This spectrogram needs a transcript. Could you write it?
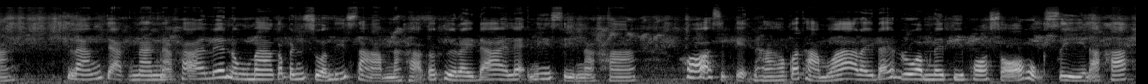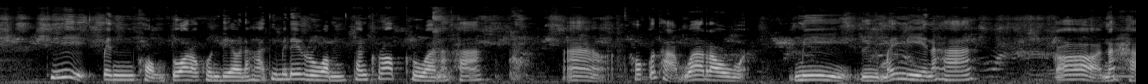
ะ หลังจากนั้นนะคะเลื่อนลงมาก็เป็นส่วนที่ 3 นะคะ ก็คือรายได้และหนี้สินนะคะ ข้อ 11 นะคะเขาก็ถามว่ารายได้รวมในปีพศ 64 นะคะ ที่เป็นของตัวเราคนเดียวนะคะ ที่ไม่ได้รวมทั้งครอบครัวนะคะอ่าเขาก็ถามว่าเรามีหรือไม่มีนะคะ ก็นะคะ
